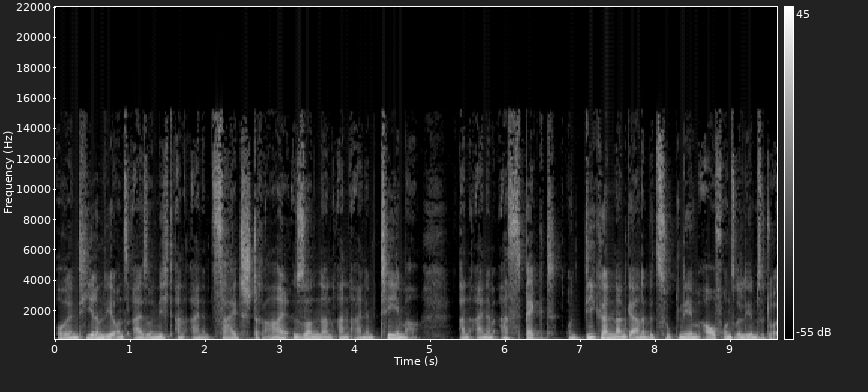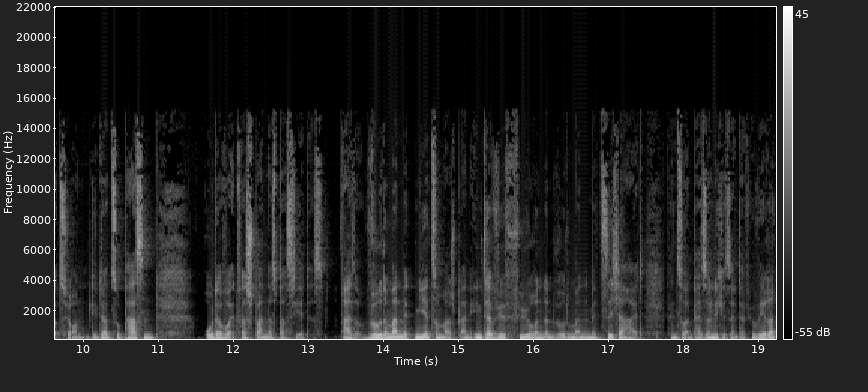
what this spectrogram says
Orientieren wir uns also nicht an einem Zeitstrahl, sondern an einem Thema, an einem Aspekt. Und die können dann gerne Bezug nehmen auf unsere Lebenssituationen, die dazu passen oder wo etwas Spannendes passiert ist. Also würde man mit mir zum Beispiel ein Interview führen, dann würde man mit Sicherheit, wenn es so ein persönliches Interview wäre,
